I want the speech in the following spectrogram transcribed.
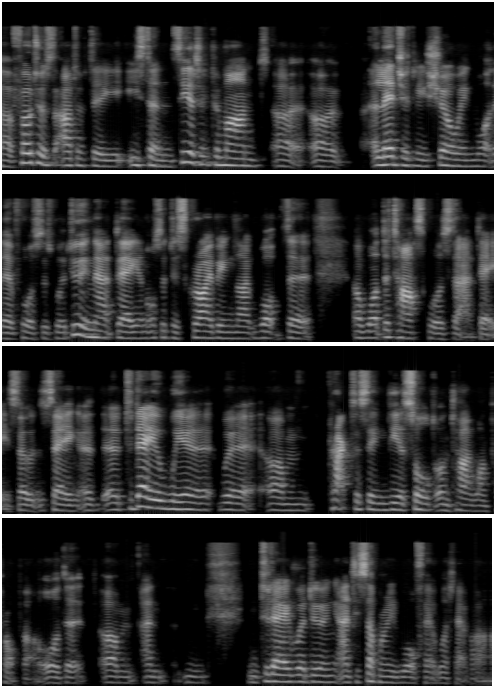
uh, photos out of the Eastern Theater Command uh, allegedly showing what their forces were doing that day and also describing like what the uh, what the task was that day so saying uh, uh, today we're we're um, practicing the assault on Taiwan proper or the um, and, and today we're doing anti-submarine warfare whatever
